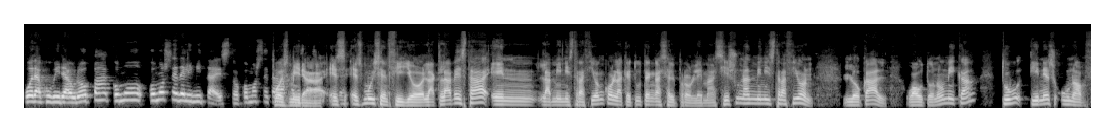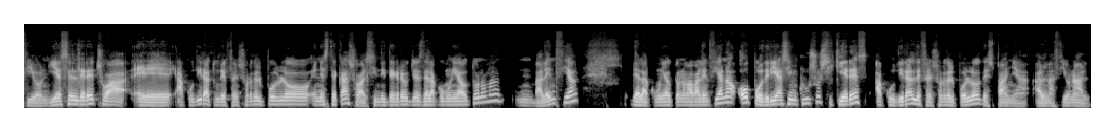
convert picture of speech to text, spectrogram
puede acudir a Europa. ¿Cómo, cómo se delimita esto? ¿Cómo se pues mira, es, es muy sencillo. La clave está en la administración con la que tú tengas el problema. Si es una administración local o autonómica, tú tienes una opción y es el derecho a eh, acudir a tu defensor del pueblo, en este caso al síndic de Greuges de la comunidad autónoma, mm, Valencia, de la comunidad autónoma valenciana, o podrías incluso, si quieres, acudir al defensor del pueblo de España, al nacional.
